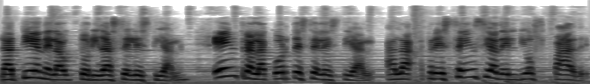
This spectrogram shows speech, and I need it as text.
La tiene la autoridad celestial. Entra a la corte celestial, a la presencia del Dios Padre.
